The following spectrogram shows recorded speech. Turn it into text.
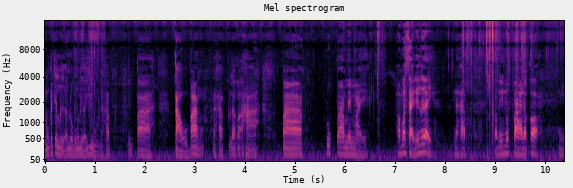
มันก็จะเหลือหลงเหลืออยู่นะครับ เป็นปลาเก่าบ้างนะครับ แล้วก็หาปลาลูกปลาใหม่ๆ เอามาใส่เรื่อยๆนะครับ ตอนนี้ลูกปลาแล้วก็นี่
